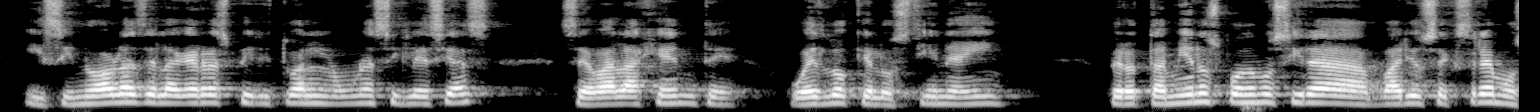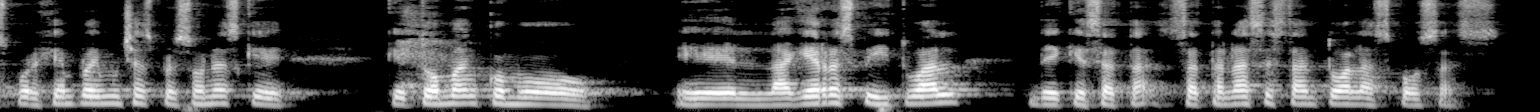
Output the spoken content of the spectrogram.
Y si no hablas de la guerra espiritual en unas iglesias, se va la gente o es lo que los tiene ahí. Pero también nos podemos ir a varios extremos. Por ejemplo, hay muchas personas que, que toman como eh, la guerra espiritual de que Satanás está en todas las cosas.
